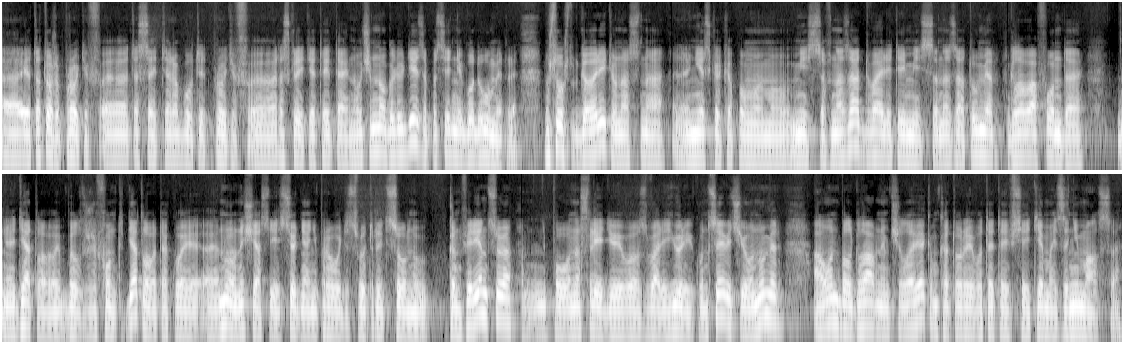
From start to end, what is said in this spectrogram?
это тоже против, э, так сказать, работает против э, раскрытия этой тайны. Очень много людей за последние годы умерли. Ну что уж тут говорить, у нас на несколько, по-моему, месяцев назад, два или три месяца назад умер глава фонда Дятлова, был же фонд Дятлова такой, ну, он и сейчас есть. Сегодня они проводят свою традиционную конференцию. По наследию его звали Юрий Кунцевич, и он умер, а он был главным человеком, который вот этой всей темой занимался.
